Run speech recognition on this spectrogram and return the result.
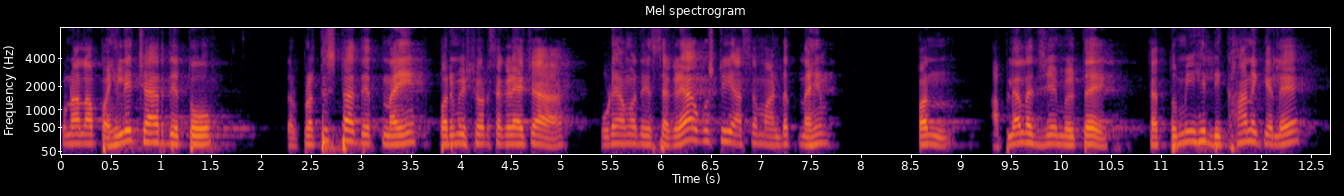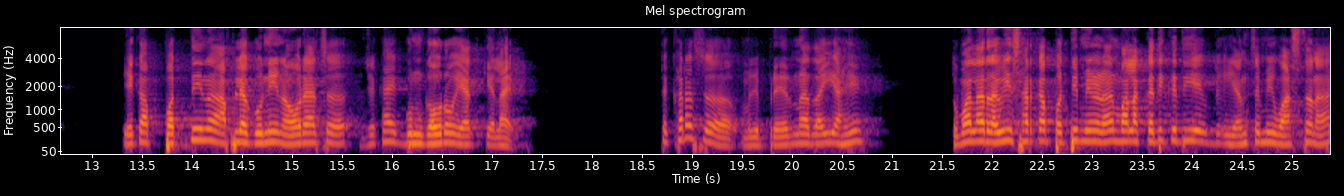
कुणाला पहिले चार देतो तर प्रतिष्ठा देत नाही. परमेश्वर सगळ्याच्या पुढ्यामध्ये सगळ्या गोष्टी असं मांडत नाही. पण आपल्याला जे मिळतंय त्यात तुम्ही हे लिखाण केलंय. एका पत्नीनं आपल्या गुणी नवऱ्याचं जे काय गुणगौरव यात केलाय ते खरंच म्हणजे प्रेरणादायी आहे. तुम्हाला रवीसारखा पती मिळणं मला कधी कधी यांचं मी वाचताना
